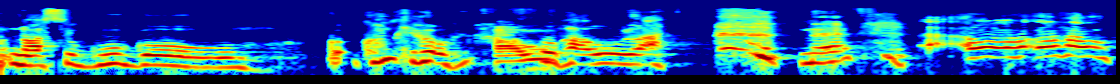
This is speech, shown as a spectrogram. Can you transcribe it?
o nosso Google como que é o Raul, o Raul lá? Né? Ô, ô, Raul.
